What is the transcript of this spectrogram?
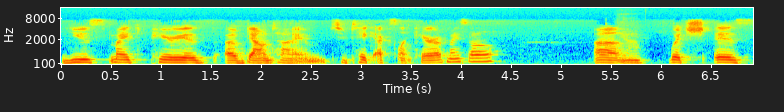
use my periods of downtime to take excellent care of myself, yeah. um, which is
